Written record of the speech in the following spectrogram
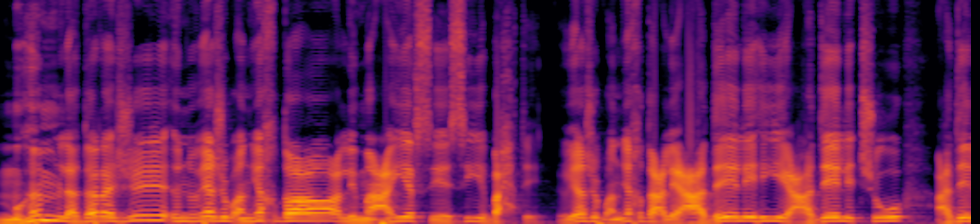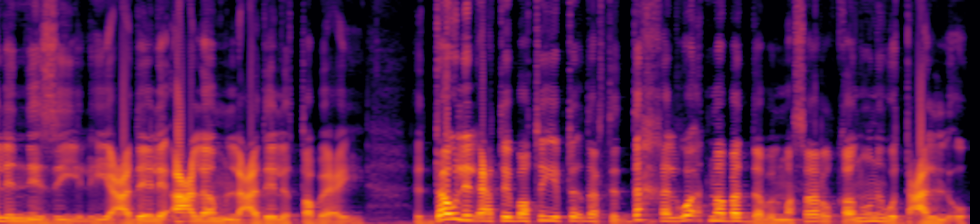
مهم لدرجة أنه يجب أن يخضع لمعايير سياسية بحتة ويجب أن يخضع لعدالة هي عدالة شو؟ عدالة النازية اللي هي عدالة أعلى من العدالة الطبيعية. الدولة الاعتباطية بتقدر تتدخل وقت ما بدها بالمسار القانوني وتعلقه.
